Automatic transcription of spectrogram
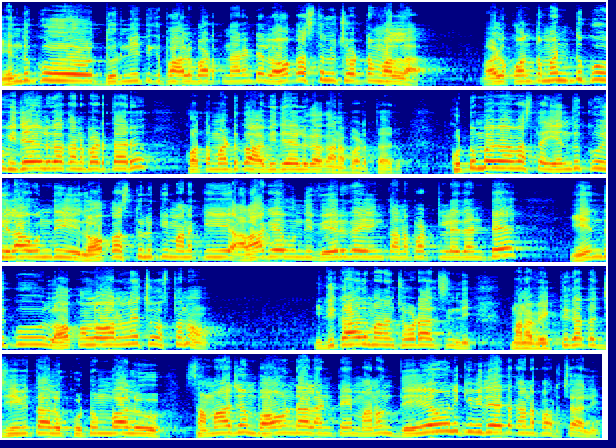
ఎందుకు దుర్నీతికి పాల్పడుతున్నారంటే లోకస్తులను చూడటం వల్ల. వాళ్ళు కొంతమందికు విధేయులుగా కనపడతారు కొంతమటుకు అవిధేయులుగా కనపడతారు. కుటుంబ వ్యవస్థ ఎందుకు ఇలా ఉంది? లోకస్తులకి మనకి అలాగే ఉంది వేరుగా ఏం కనపడలేదంటే ఎందుకు? లోకంలో వల్లనే చూస్తున్నాం. ఇది కాదు మనం చూడాల్సింది. మన వ్యక్తిగత జీవితాలు కుటుంబాలు సమాజం బాగుండాలంటే మనం దేవునికి విధేయత కనపరచాలి.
